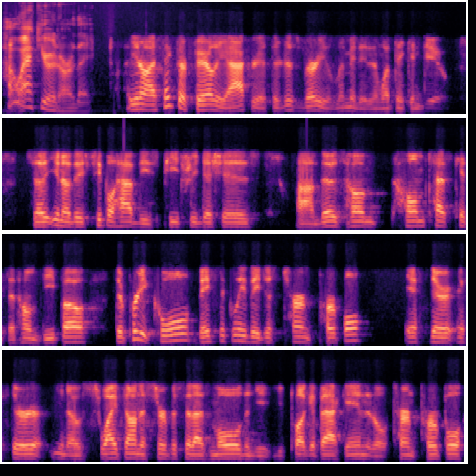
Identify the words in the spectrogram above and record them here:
How accurate are they? You know, I think they're fairly accurate. They're just very limited in what they can do. So you know, these people have these petri dishes. Um, those home home test kits at Home Depot, they're pretty cool. Basically, they just turn purple if they're if they're you know swiped on a surface that has mold and you, you plug it back in it'll turn purple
